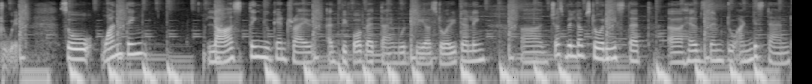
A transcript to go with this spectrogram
do it. So one thing last thing you can try at before bedtime would be a storytelling. Uh, just build up stories that uh, helps them to understand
